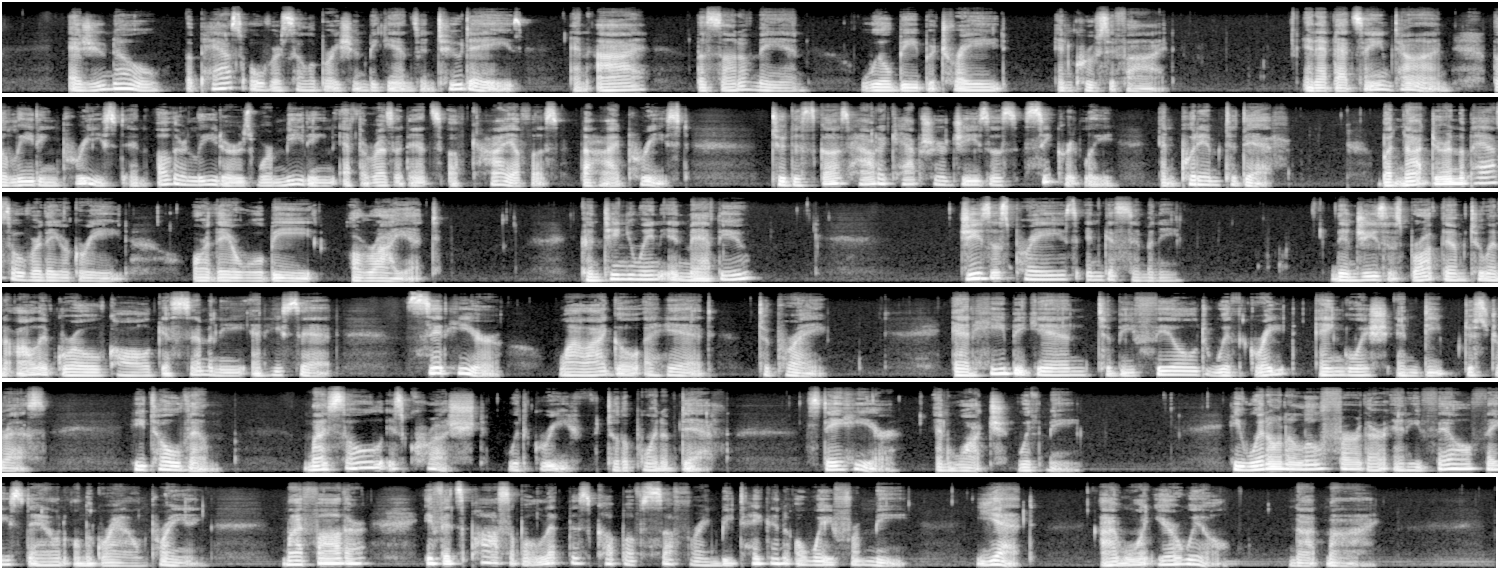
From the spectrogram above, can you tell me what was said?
As you know, the Passover celebration begins in two days, and I, the Son of Man, will be betrayed and crucified. And at that same time, the leading priest and other leaders were meeting at the residence of Caiaphas, the high priest, to discuss how to capture Jesus secretly and put him to death. But not during the Passover, they agreed or there will be a riot. Continuing in Matthew, Jesus prays in Gethsemane. Then Jesus brought them to an olive grove called Gethsemane, and he said, Sit here while I go ahead to pray. And he began to be filled with great anguish and deep distress he told them, My soul is crushed with grief to the point of death. Stay here and watch with me. He went on a little further and he fell face down on the ground, praying, My Father, if it's possible, let this cup of suffering be taken away from me. Yet I want your will, not mine.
